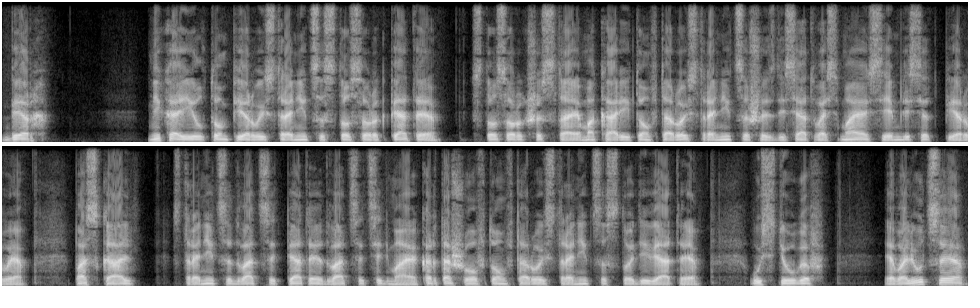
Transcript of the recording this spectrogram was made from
Берх. Михаил, том 1, страница 145 146. Макарий, том 2, страница 68-71. Паскаль, страница 25-27. Карташов, том 2, страница 109. Устюгов. Эволюция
